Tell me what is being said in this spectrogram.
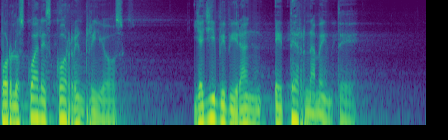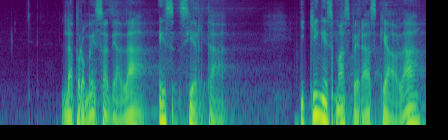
por los cuales corren ríos y allí vivirán eternamente. La promesa de Alá es cierta. ¿Y quién es más veraz que Alá?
